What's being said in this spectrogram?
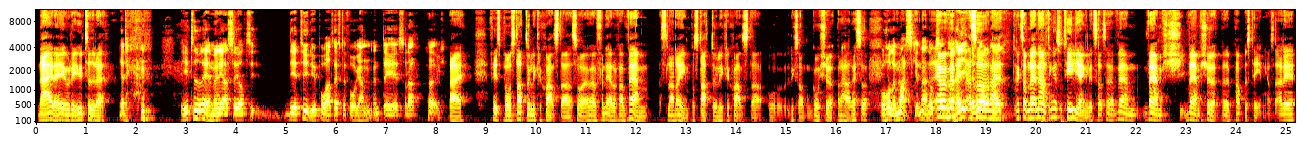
Nej det är ju, det är ju tur det. Ja, det, det är tur det. Men det, alltså, jag, det tyder ju på att efterfrågan inte är sådär hög. Nej. Finns på Statoil i Kristianstad. Så jag funderar på vem sladdar in på Statoil i Kristianstad och liksom går och köper det här. Det så... Och håller masken med också. Ja, men vem, Hej, alltså, det, liksom, när, när allting är så tillgängligt så att säga. Vem, vem, vem köper papperstidningar? Så, det,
